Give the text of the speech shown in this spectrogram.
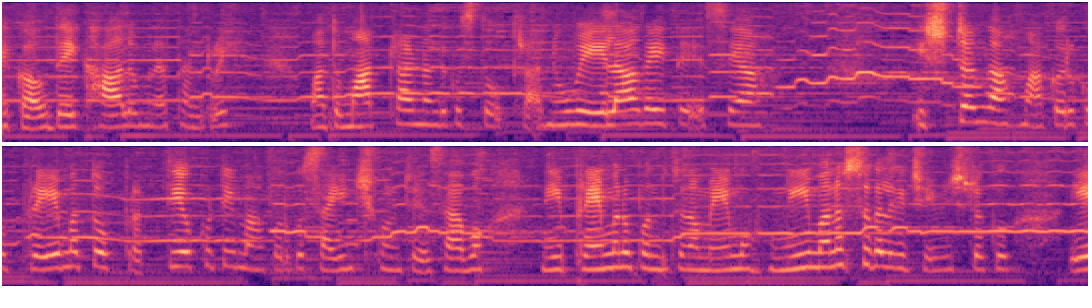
ఏక ఉదయ కాలమున తండ్రి. మాతో మాట్లాడినందుకు స్తోత్ర నువ్వు ఎలాగైతే ఎస్యా ఇష్టంగా మా కొరకు ప్రేమతో ప్రతి ఒక్కటి మా కొరకు సహించుకొని చేశావో నీ ప్రేమను పొందుతున్న మేము నీ మనస్సు కలిగి జీవించటకు ఏ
